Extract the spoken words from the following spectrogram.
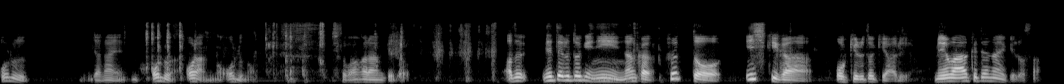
おる、じゃない、おる、おらんの？おるの？ちょっとわからんけど。あと、寝てる時になんか、ふっと意識が起きる時あるよ。目は開けてないけどさ。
